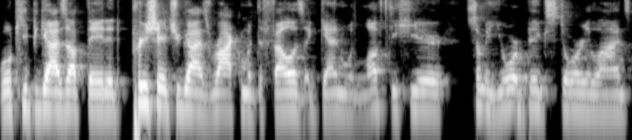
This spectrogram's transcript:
We'll keep you guys updated. Appreciate you guys rocking with the fellas. Again, would love to hear some of your big storylines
